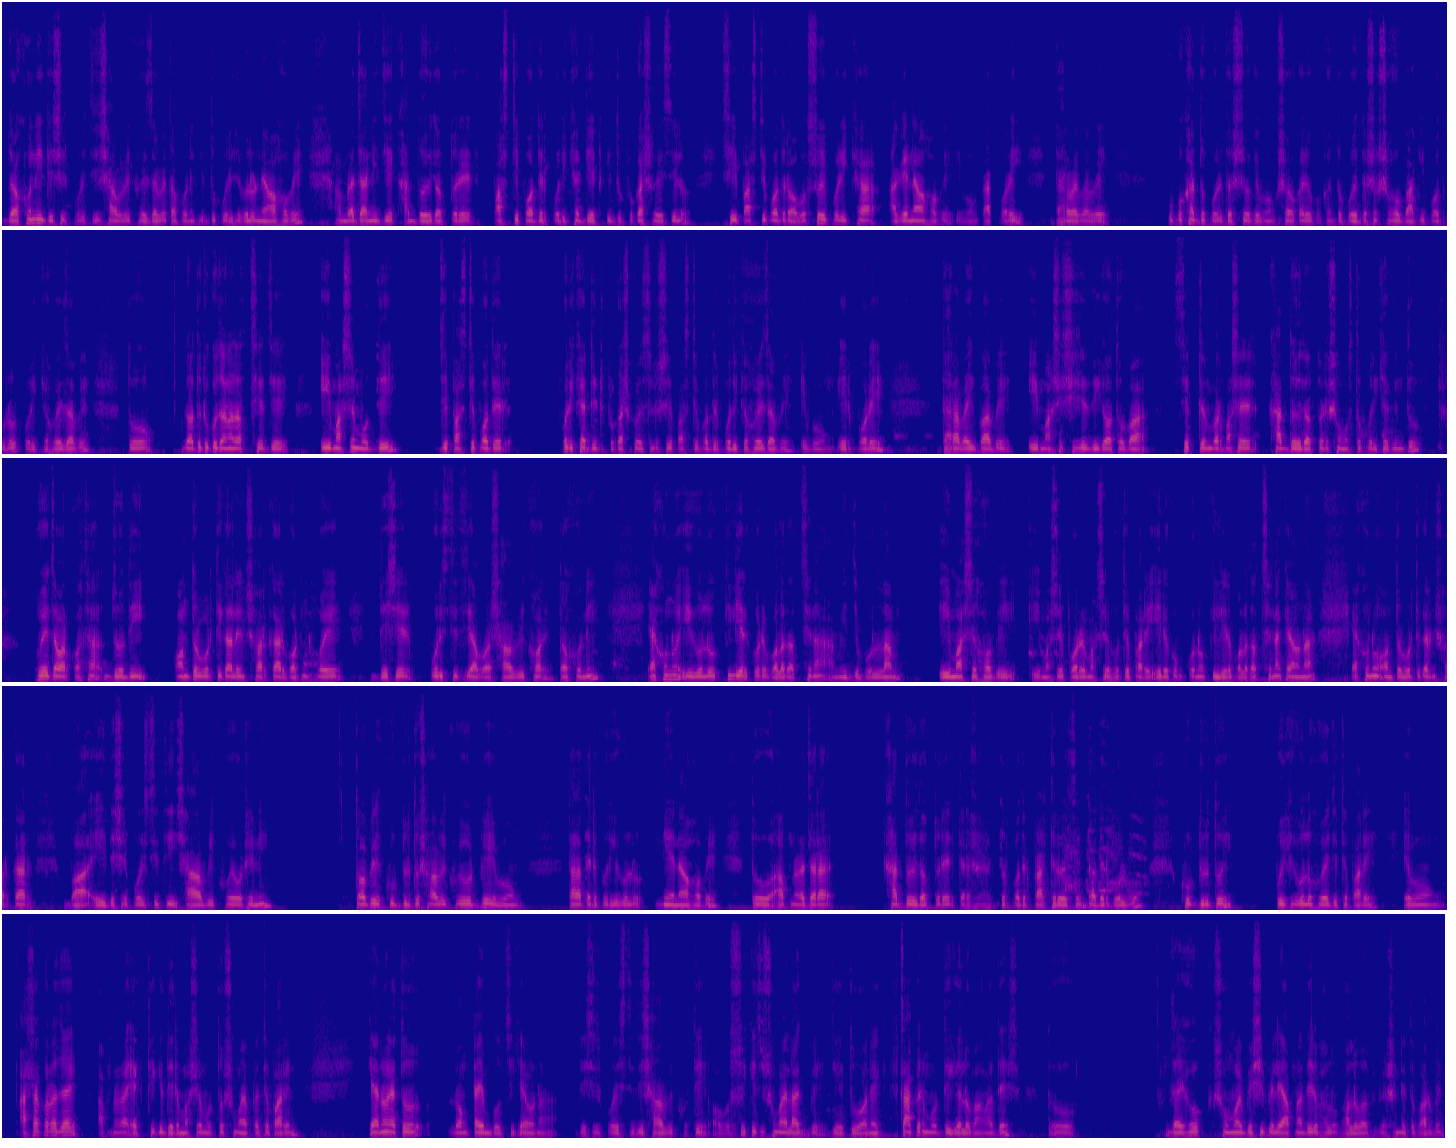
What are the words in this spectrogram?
যখনই দেশের পরিস্থিতি স্বাভাবিক হয়ে যাবে, তখনই কিন্তু পরীক্ষাগুলো নেওয়া হবে। আমরা জানি যে খাদ্য অধিদপ্তরের পাঁচটি পদের পরীক্ষার ডেট কিন্তু প্রকাশ হয়েছিল। সেই পাঁচটি পদের অবশ্যই পরীক্ষা আগে নেওয়া হবে এবং তারপরেই ধারাবাহিকভাবে উপখাদ্য পরিদর্শক এবং সহকারী উপখাদ্য পরিদর্শক সহ বাকি পদগুলোর পরীক্ষা হয়ে যাবে। তো যতটুকু জানা যাচ্ছে যে এই মাসের মধ্যেই যে পাঁচটি পদের পরীক্ষার ডেট প্রকাশ করেছিল, সেই পাঁচটি পদের পরীক্ষা হয়ে যাবে এবং এরপরে ধারাবাহিকভাবে এই মাসের শেষের দিকে অথবা সেপ্টেম্বর মাসের খাদ্য অধিদপ্তরের সমস্ত পরীক্ষা কিন্তু হয়ে যাওয়ার কথা। যদি অন্তর্বর্তীকালীন সরকার গঠন হয়ে দেশের পরিস্থিতি আবার স্বাভাবিক হয়, তখনই এখনও এগুলো ক্লিয়ার করে বলা যাচ্ছে না। আমি যে বললাম এই মাসে হবে, এই মাসের পরের মাসে হতে পারে, এরকম কোনো ক্লিয়ার বলা যাচ্ছে না। কেননা এখনও অন্তর্বর্তীকালীন সরকার বা এই দেশের পরিস্থিতি স্বাভাবিক হয়ে ওঠেনি। তবে খুব দ্রুত স্বাভাবিক হয়ে উঠবে এবং তাড়াতাড়ি পরীক্ষাগুলো নিয়ে নেওয়া হবে। তো আপনারা যারা খাদ্য দপ্তরের তেরোশো সাতাত্তর পদের প্রার্থী রয়েছেন, তাদের বলব খুব দ্রুতই পরীক্ষাগুলো হয়ে যেতে পারে এবং আশা করা যায় আপনারা এক থেকে দেড় মাসের মতো সময় পেতে পারেন। কেন এত লং টাইম বলছি, কেননা দেশের পরিস্থিতি স্বাভাবিক হতে অবশ্যই কিছু সময় লাগবে, যেহেতু অনেক চাপের মধ্যে গেল বাংলাদেশ। তো যাই হোক, সময় বেশি পেলে আপনাদের ভালো ভালোভাবে প্রিপারেশন নিতে পারবেন।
